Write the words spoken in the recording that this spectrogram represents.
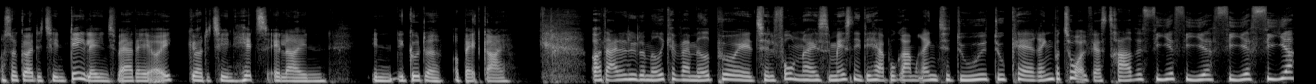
og så gør det til en del af ens hverdag, og ikke gør det til en hets eller en, en good og bad guy. Og dig, der lytter med, kan være med på uh, telefonen og sms'en i det her program Ring til Due. Du kan ringe på 72 30 44 44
